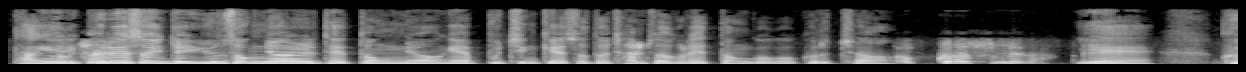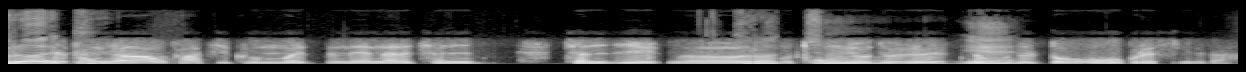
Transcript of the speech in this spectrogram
당연히 그래서 이제 윤석열 대통령의 부친께서도 참석을 했던 거고 그렇죠. 어, 그렇습니다. 예. 그러 대통령하고 같이 근무했던 옛날에 전 전직 어, 그렇죠. 뭐 동료들 그런 예. 분들도 오고 그랬습니다.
